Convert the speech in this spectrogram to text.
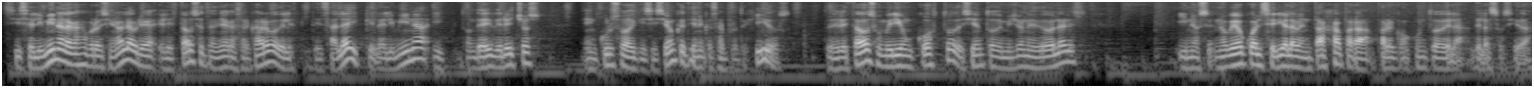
si se elimina la caja profesional, el Estado se tendría que hacer cargo de, esa ley que la elimina y donde hay derechos en curso de adquisición que tienen que ser protegidos. Entonces el Estado asumiría un costo de cientos de millones de dólares y no, no veo cuál sería la ventaja para, el conjunto de la, de la sociedad.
